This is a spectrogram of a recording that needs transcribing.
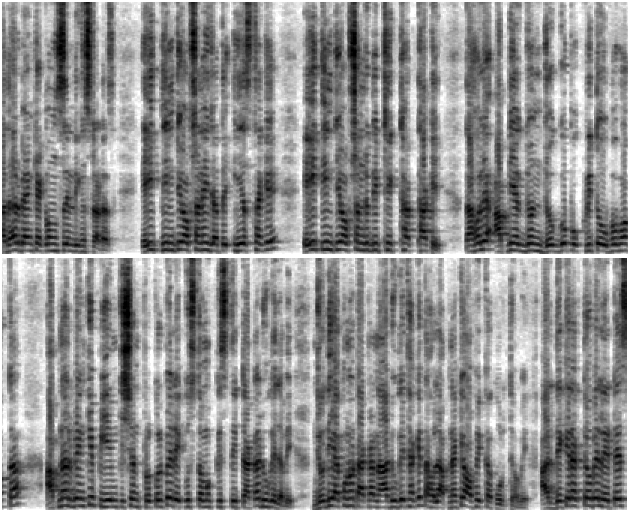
Aadhaar bank account sending status এই তিনটি অপশনেই যাতে ইয়েস থাকে এই তিনটি অপশন যদি ঠিকঠাক থাকে, তাহলে আপনি একজন যোগ্য প্রকৃত উপভোক্তা, আপনার ব্যাংকে পিএম কিষাণ প্রকল্পের একুশতম কিস্তির টাকা ঢুকে যাবে। যদি এখনও টাকা না ঢুকে থাকে, তাহলে আপনাকে অপেক্ষা করতে হবে। আর দেখে রাখতে হবে লেটেস্ট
